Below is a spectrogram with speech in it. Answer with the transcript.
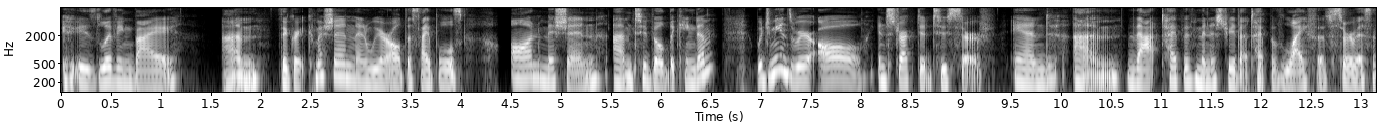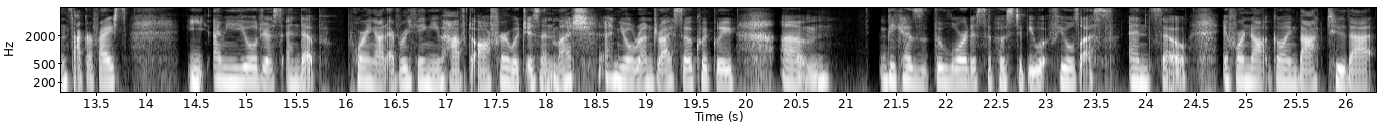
is living by um, the Great Commission, and we are all disciples on mission um, to build the kingdom, which means we're all instructed to serve. And um, that type of ministry, that type of life of service and sacrifice, I mean, you'll just end up pouring out everything you have to offer, which isn't much, and you'll run dry so quickly. Um, because the Lord is supposed to be what fuels us. And so if we're not going back to that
